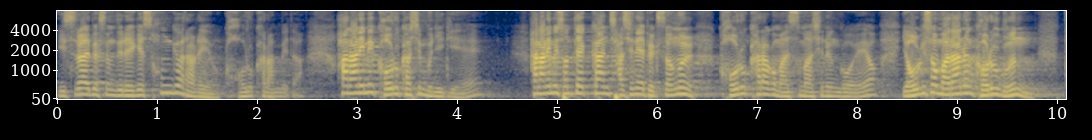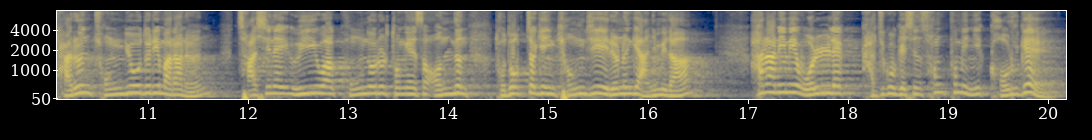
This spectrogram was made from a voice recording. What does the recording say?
이스라엘 백성들에게 성결하래요 거룩하랍니다 하나님이 거룩하신 분이기에 하나님이 선택한 자신의 백성을 거룩하라고 말씀하시는 거예요. 여기서 말하는 거룩은 다른 종교들이 말하는 자신의 의와 공로를 통해서 얻는 도덕적인 경지에 이르는 게 아닙니다. 하나님이 원래 가지고 계신 성품인 이 거룩에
